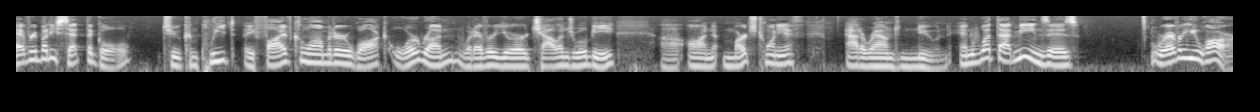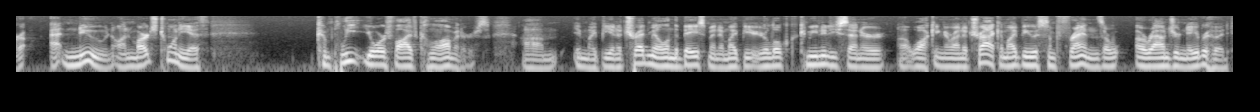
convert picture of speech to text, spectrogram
everybody set the goal to complete a five kilometer walk or run, whatever your challenge will be, uh, on March 20th at around noon. And what that means is wherever you are at noon on March 20th, complete your five kilometers. Um, it might be in a treadmill in the basement. It might be at your local community center uh, walking around a track. It might be with some friends or, around your neighborhood.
